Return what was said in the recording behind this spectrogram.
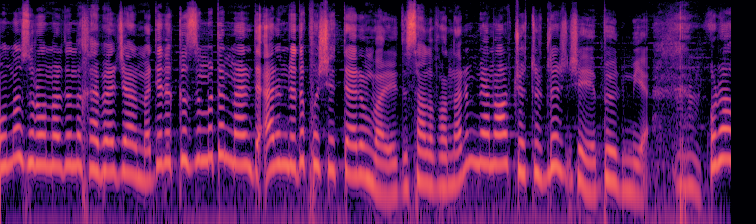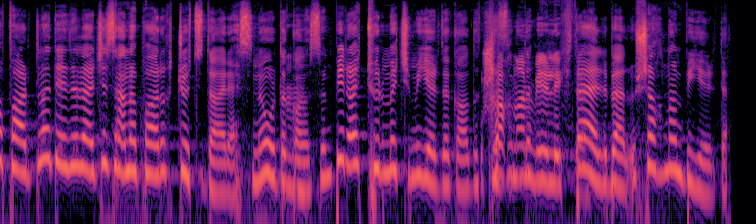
Ondan sonra onlardan da xəbər gəlmədi. Elə qızımı da mənim də əlimdə də poşetlərim var idi, salafanlarım. Məni alıb götürdülər şeyə, bölməyə. Ora apardılar, dedilər ki, sən aparıq göç idarəsinə, orada qalasın. Bir ay türmə kimi yerdə qaldıq. Uşaqla da- birlikdə. Bəli, bəli, uşaqla bir yerdə.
